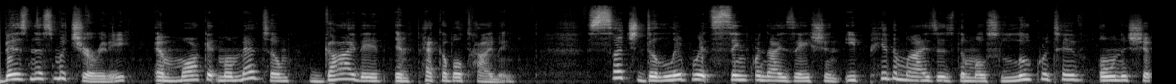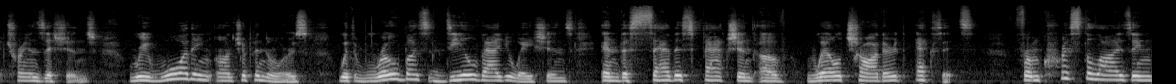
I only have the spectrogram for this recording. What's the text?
business maturity, and market momentum guided impeccable timing. Such deliberate synchronization epitomizes the most lucrative ownership transitions, rewarding entrepreneurs with robust deal valuations and the satisfaction of well chartered exits. From crystallizing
